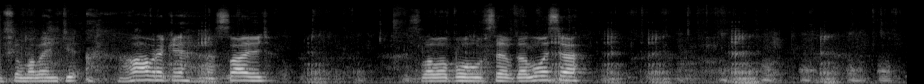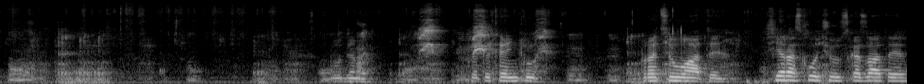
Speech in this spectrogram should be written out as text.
Ось маленькі гаврики, насають. Слава Богу, все вдалося. Потихеньку працювати. Ще раз хочу сказати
